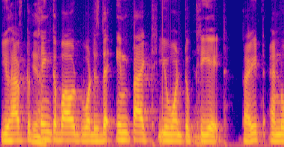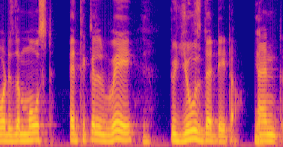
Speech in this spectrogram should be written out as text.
You have to Yeah. think about what is the impact you want to create, right? And what is the most ethical way to use that data. Yeah. And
